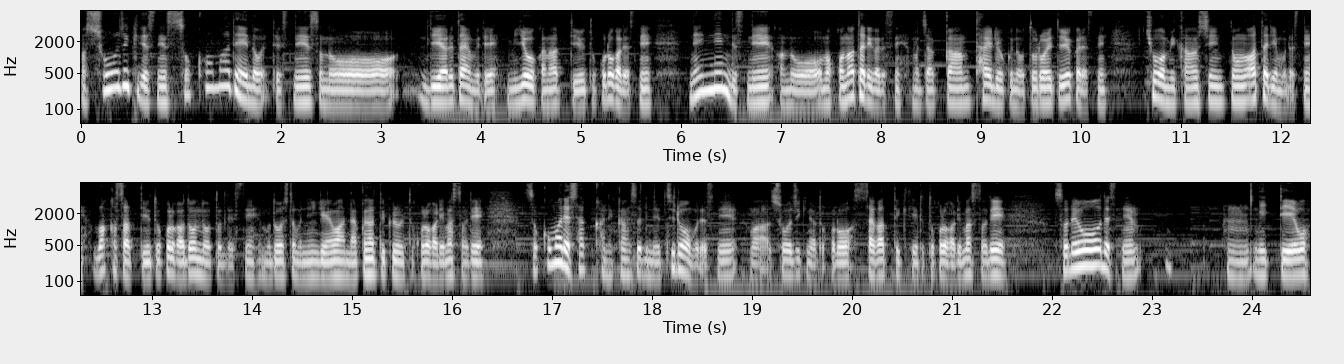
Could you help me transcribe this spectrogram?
まあ、正直ですねそこまでのですねそのリアルタイムで見ようかなっていうところがですね年々ですねあの、まあ、この辺りがですね、まあ、若干体力の衰えというかですね興味関心のあたりもですね若さっていうところがどんどんとですねもうどうしても人間はなくなってくるところがありますのでそこまでサッカーに関する熱量もですね、まあ、正直なところ下がってきているところがありますのでそれをですねうん、日程を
